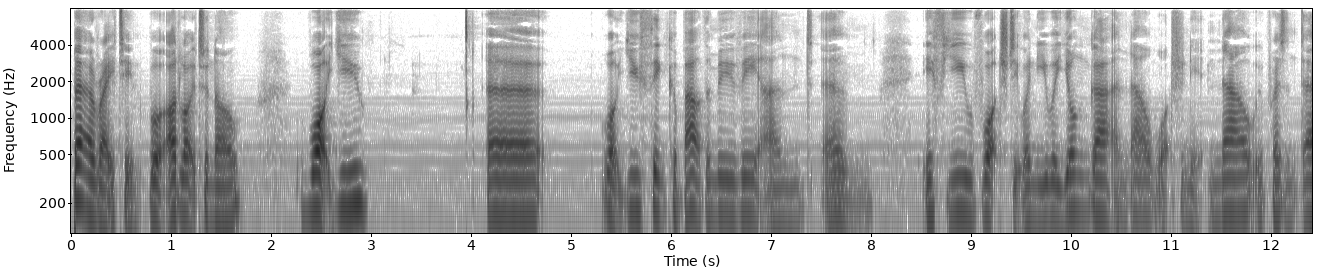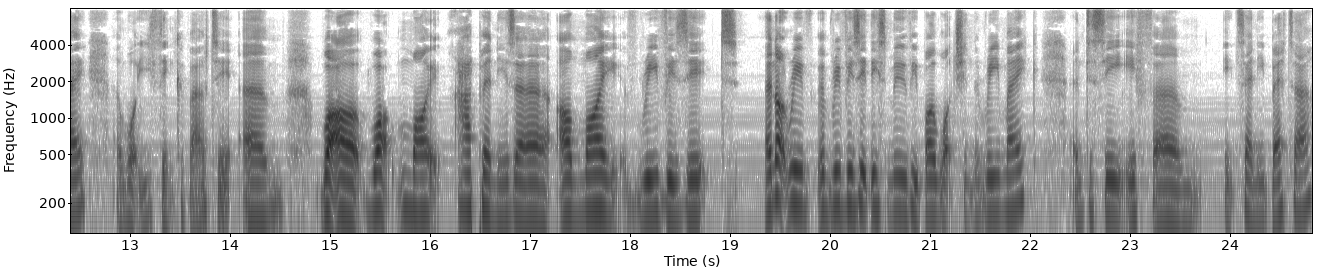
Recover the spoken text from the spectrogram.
better rating, but I'd like to know what you uh what you think about the movie and um if you've watched it when you were younger and now watching it now in present day and what you think about it um what I, what might happen is uh I might revisit uh, not re- revisit this movie by watching the remake and to see if um it's any better.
